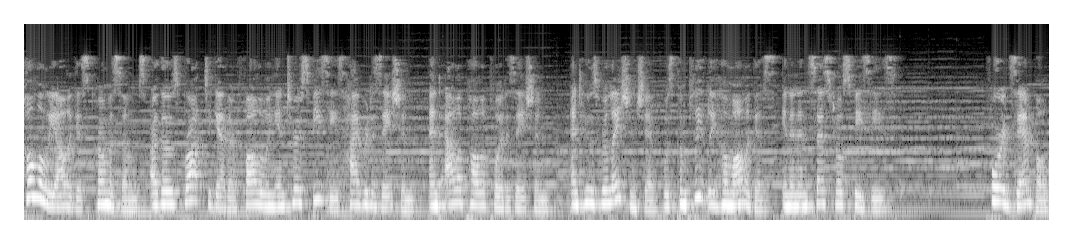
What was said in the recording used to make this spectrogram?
Homoiologous chromosomes are those brought together following interspecies hybridization and allopolyploidization, and whose relationship was completely homologous in an ancestral species. For example,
